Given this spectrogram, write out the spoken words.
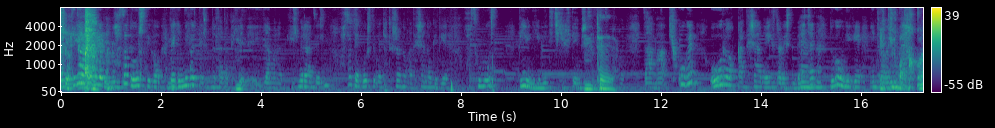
шүү. Тэгээ ингээд хасаад өөрсдөө яг энийгээр талбарлаад одоо ямар хэлмээр байгаа зүйл нь хасууд яг өөрсдөө дотгошоо нуу гадагшаа нуу гэдгээ хос хүмүүс бие биенийг мэдчих хэрэгтэй юм шиг санагдаж байна. За маа тэгхгүйгээр өөрөө гадагшаа нөө экстраверт байчаад нөгөө хүнийгээ интроверт байхгүй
